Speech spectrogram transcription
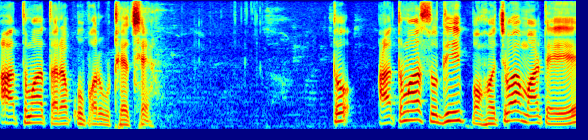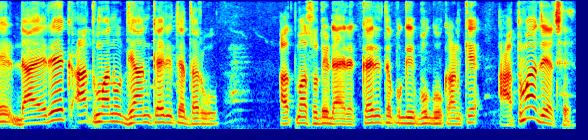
આત્મા તરફ ઉપર ઉઠે છે. તો આત્મા સુધી પહોંચવા માટે ડાયરેક્ટ આત્માનું ધ્યાન કઈ રીતે ધરવું? આત્મા સુધી ડાયરેક્ટ કઈ રીતે પૂગી પૂગવું કારણ કે આત્મા જે છે,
